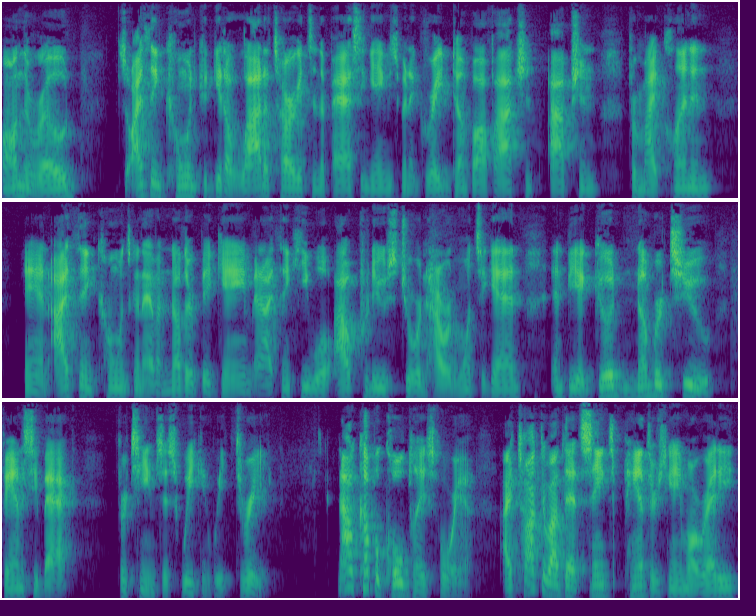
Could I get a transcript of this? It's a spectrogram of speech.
on the road. So I think Cohen could get a lot of targets in the passing game. He's been a great dump off option, option for Mike Glennon. And I think Cohen's going to have another big game, and I think he will outproduce Jordan Howard once again and be a good number two fantasy back for teams this week in week three. Now, a couple cold plays for you. I talked about that Saints Panthers game already,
